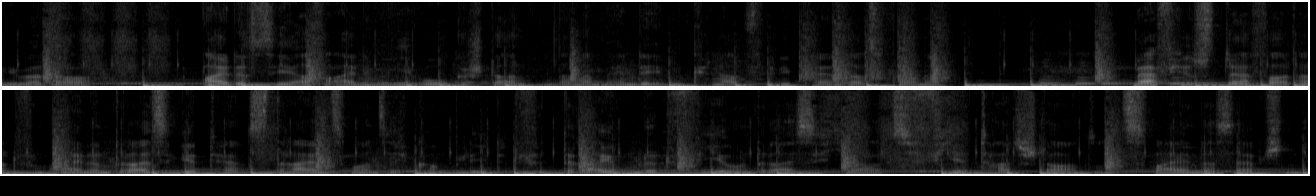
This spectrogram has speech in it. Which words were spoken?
wie wir da beide sehr auf einem Niveau gestanden, dann am Ende eben knapp für die Panthers vorne. Matthew Stafford hat von 31 Attempts 23 completed für 334 Yards, 4 Touchdowns und 2 Interceptions.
